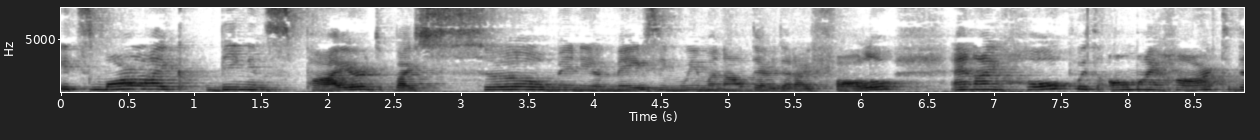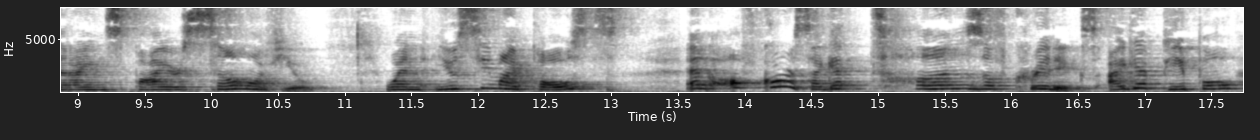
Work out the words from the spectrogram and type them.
It's more like being inspired by so many amazing women out there that I follow. And I hope with all my heart that I inspire some of you when you see my posts, and of course, I get tons of critics. I get people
